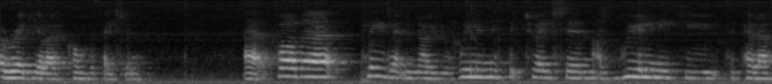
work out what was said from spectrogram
a regular conversation. Uh, Father, please let me know your will in this situation. I really need you to tell us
